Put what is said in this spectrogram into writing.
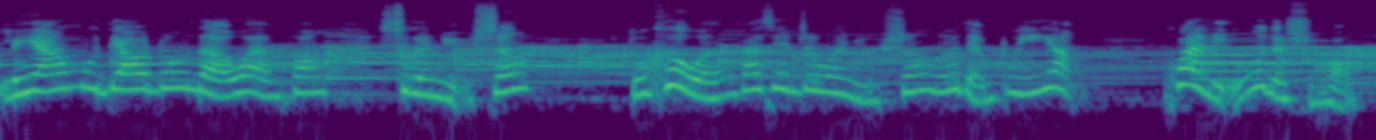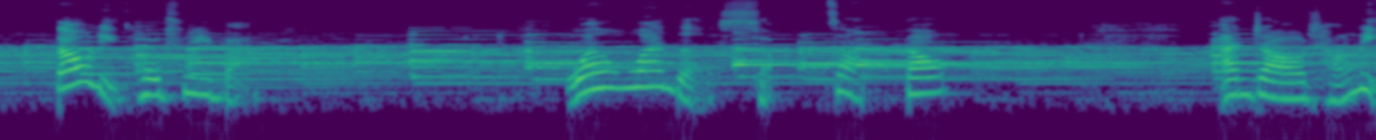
羚羊木雕中的万芳是个女生，读课文发现这位女生有点不一样。换礼物的时候，刀里掏出一把弯弯的小藏刀。按照常理，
